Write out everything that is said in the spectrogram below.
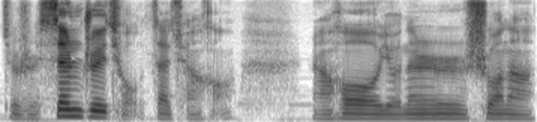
就是先追求再权衡。然后有的人说呢。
